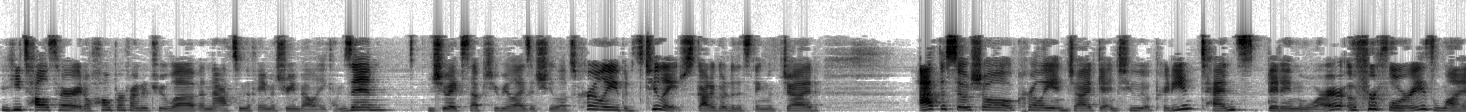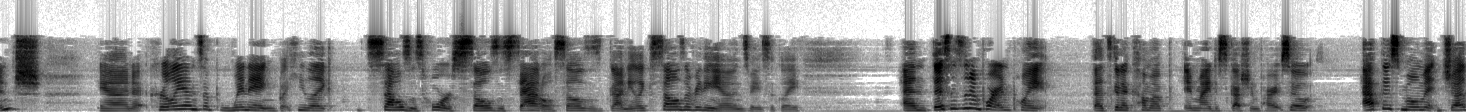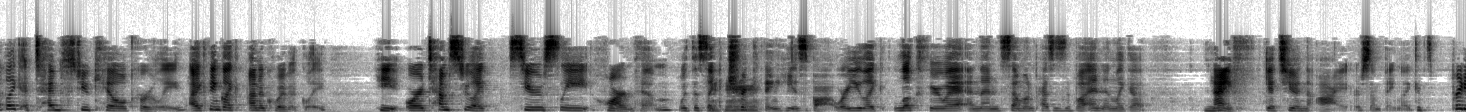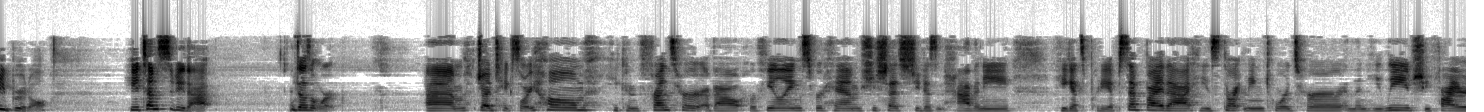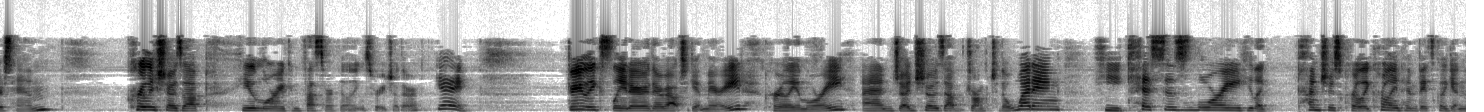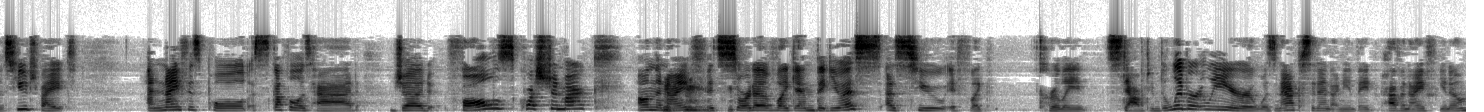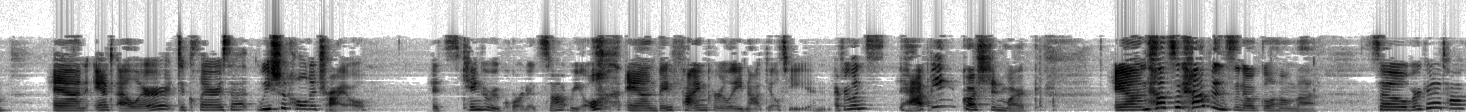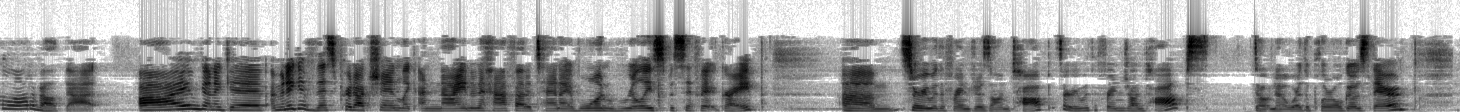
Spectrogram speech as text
He tells her it'll help her find her true love, and that's when the famous dream ballet comes in. When she wakes up, she realizes she loves Curly, but it's too late. She's got to go to this thing with Judd. At the social, Curly and Judd get into a pretty intense bidding war over Lori's lunch. And Curly ends up winning, but he like sells his horse, sells his saddle, sells his gun. He like sells everything he owns basically. And this is an important point that's gonna come up in my discussion part. So at this moment, Judd like attempts to kill Curly. I think like unequivocally. He or attempts to like seriously harm him with this like Mhm. trick thing he has bought where you like look through it and then someone presses a button and like a knife gets you in the eye or something. Like it's pretty brutal. He attempts to do that. It doesn't work. Um, Judd takes Lori home. He confronts her about her feelings for him. She says she doesn't have any. He gets pretty upset by that. He's threatening towards her, and then he leaves. She fires him. Curly shows up. He and Lori confess their feelings for each other. Yay! Three weeks later, they're about to get married, Curly and Lori, and Judd shows up drunk to the wedding. He kisses Lori. He like punches Curly. Curly and him basically get in this huge fight. A knife is pulled. A scuffle is had. Judd falls? Question mark on the knife. it's sort of like ambiguous as to if like Curly stabbed him deliberately or it was an accident. I mean, they have a knife, you know. And Aunt Eller declares that we should hold a trial. It's kangaroo court. It's not real. And they find Curly not guilty, and everyone's happy? Question mark. And that's what happens in Oklahoma. So we're gonna talk a lot about that. I'm gonna give I'm gonna give this production like a nine and a half out of ten. I have one really specific gripe. Um, Surrey with the fringes on top. Surrey with the fringe on tops. Don't know where the plural goes there.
